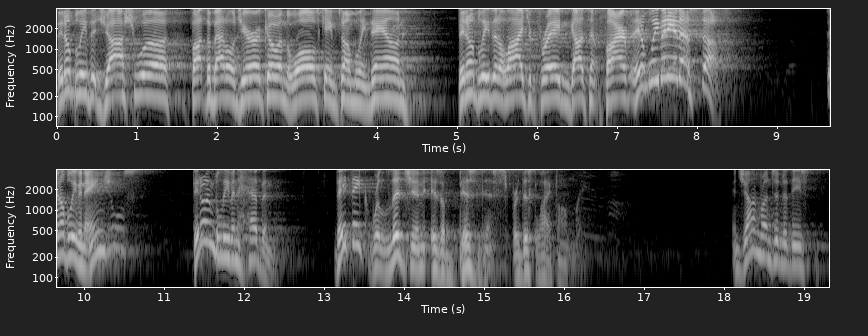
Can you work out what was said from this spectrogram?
They don't believe that Joshua fought the battle of Jericho and the walls came tumbling down. They don't believe that Elijah prayed and God sent fire. They don't believe any of that stuff. They don't believe in angels. They don't even believe in heaven. They think religion is a business for this life only. And John runs into these,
